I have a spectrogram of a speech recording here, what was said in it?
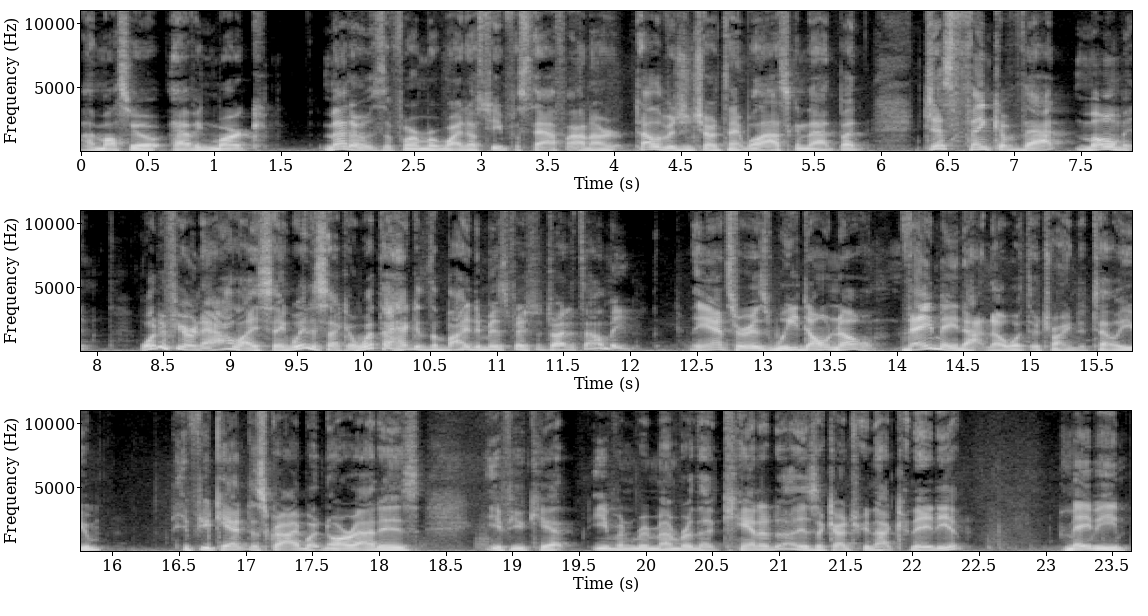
I'm also having Mark Meadows, the former White House chief of staff, on our television show tonight. We'll ask him that. But just think of that moment. What if you're an ally saying, wait a second, what the heck is the Biden administration trying to tell me? The answer is we don't know. They may not know what they're trying to tell you. If you can't describe what NORAD is, if you can't even remember that Canada is a country, not Canada, maybe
